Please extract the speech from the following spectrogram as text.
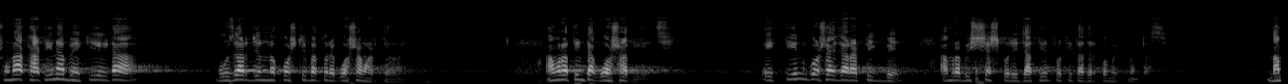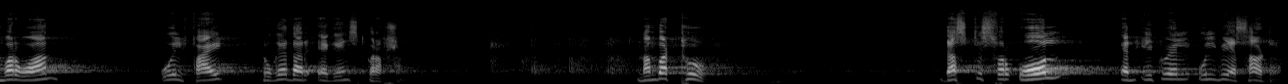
সোনা খাটি না বেঁকি, এটা বোঝার জন্য কষ্টি পাথরে গোসা মারতে হয়। আমরা তিনটা গোসা দিয়েছি। এই তিন গোসায় যারা টিকবে, আমরা বিশ্বাস করি জাতির প্রতি তাদের কমিটমেন্ট আছে। Number one will fight together against corruption number two justice for all and equal will be asserted.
